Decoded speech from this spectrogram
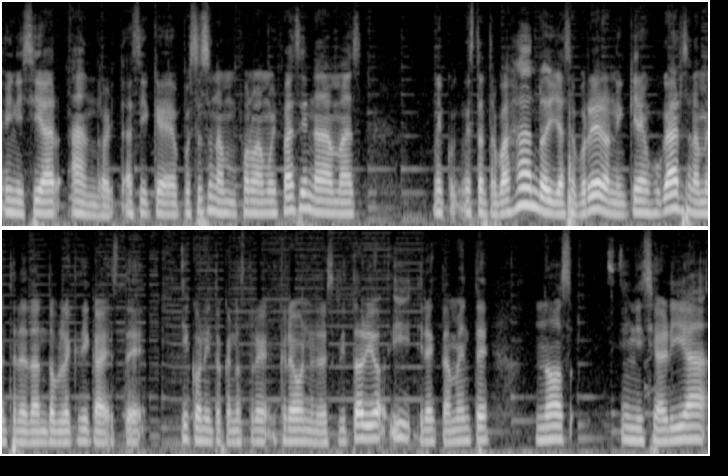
iniciar Android. Así que pues es una forma muy fácil. Nada más están trabajando y ya se aburrieron y quieren jugar. Solamente le dan doble clic a este iconito que nos creó en el escritorio y directamente nos iniciaría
